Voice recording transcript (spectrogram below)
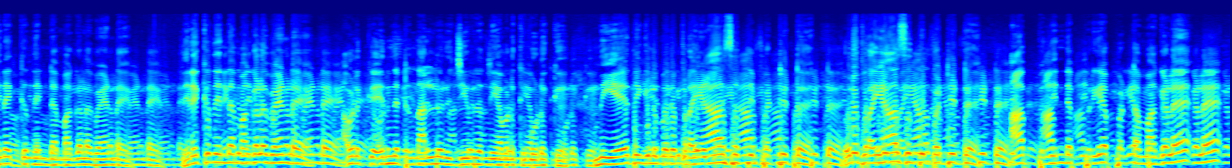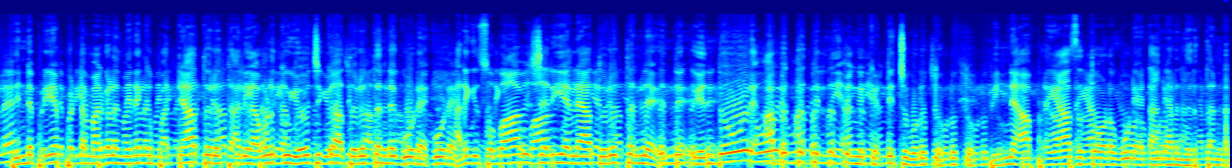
നിനക്ക് നിന്റെ മകളെ വേണ്ടേ? നിനക്ക് നിന്റെ മകളെ വേണ്ടേ? അവൾക്ക് എന്നിട്ട് നല്ലൊരു ജീവിതം നീ അവൾക്ക് കൊടുക്ക്. നീ ഏതെങ്കിലും ഒരു പ്രയാസത്തിൽ പെട്ടിട്ട് ഒരു പ്രയാസത്തിൽ പെട്ടിട്ട് ആ നിന്റെ പ്രിയപ്പെട്ട മകളെ നിന്റെ പ്രിയപ്പെട്ട മകളെ നിനക്ക് പറ്റാത്തൊരു തലി അവൾക്ക് യോജിക്കാത്തൊരുത്തന്റെ കൂടെ. അല്ലെങ്കിൽ സ്വഭാവ ശരിയല്ലാത്തൊരുത്തന്റെ എന്ത് എന്തോ ഒരു അബദ്ധത്തിൽ നീ അങ്ങ് കെട്ടിച്ചു കൊടുത്തു. പിന്നെ ആ പ്രയാസത്തോടെ കൂടിയിട്ട് അങ്ങനെ നിർത്തണ്ട.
